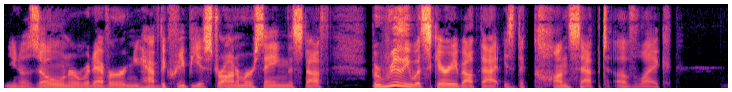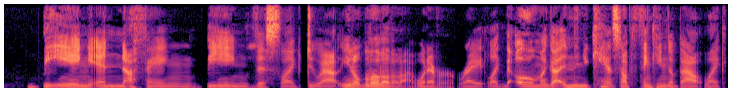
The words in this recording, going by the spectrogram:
you know zone or whatever and you have the creepy astronomer saying this stuff but really, what's scary about that is the concept of like being and nothing being this like dual, you know, blah, blah, blah, blah, whatever, right? Like, oh my God. And then you can't stop thinking about like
